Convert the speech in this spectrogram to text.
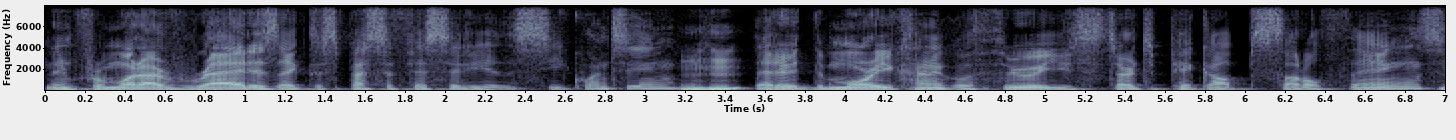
and from what I've read, is like the specificity of the sequencing. That it, the more you kind of go through it, you start to pick up subtle things.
